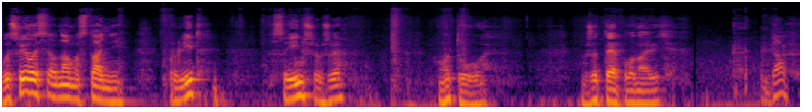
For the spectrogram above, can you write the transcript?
Лишилося нам останній проліт, все інше вже готово. Вже тепло навіть. Дах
